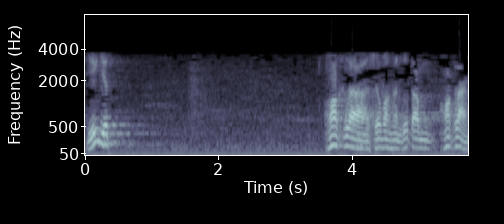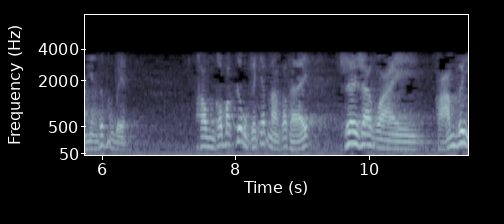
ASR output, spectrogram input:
diễn dịch. Hoặc là sự vận hành của tâm, hoặc là nhận thức phân biệt. Không có bất cứ một cái chất nào có thể rơi ra ngoài phạm vi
